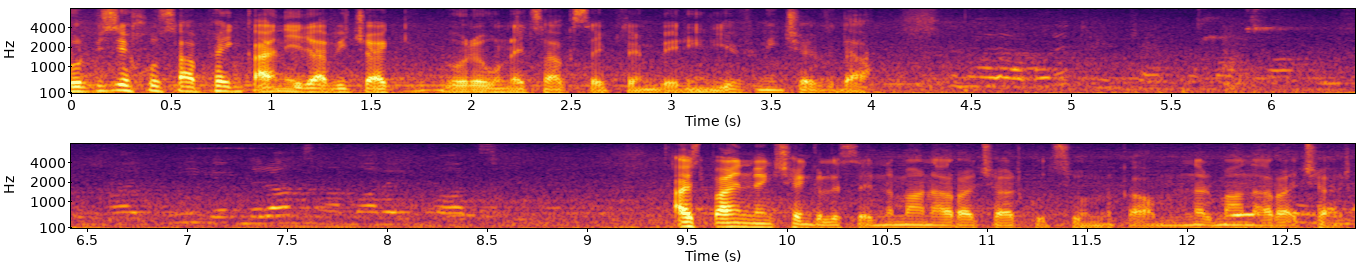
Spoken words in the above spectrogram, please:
որպեսզի խուսափենք այն իրավիճակին, որը ունեցավ սեպտեմբերին եւ մինչեւ դա։ Այս բանը մենք չենք լսել նման առաջարկություն կամ նման առաջարկ։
